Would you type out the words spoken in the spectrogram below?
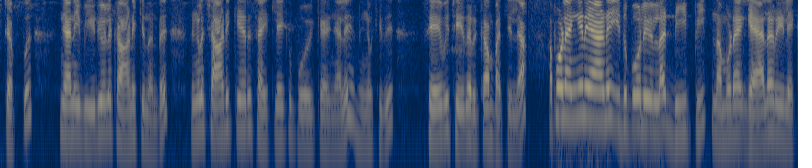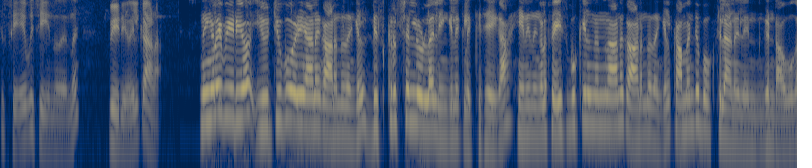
സ്റ്റെപ്പ് ഞാൻ ഈ വീഡിയോയിൽ കാണിക്കുന്നുണ്ട്. നിങ്ങൾ ചാടി ചാടിക്കയറി സൈറ്റിലേക്ക് പോയി കഴിഞ്ഞാൽ നിങ്ങൾക്കിത് സേവ് ചെയ്തെടുക്കാൻ പറ്റില്ല. അപ്പോൾ എങ്ങനെയാണ് ഇതുപോലെയുള്ള ഡി നമ്മുടെ ഗാലറിയിലേക്ക് സേവ് ചെയ്യുന്നതെന്ന് വീഡിയോയിൽ കാണാം. നിങ്ങൾ ഈ വീഡിയോ യൂട്യൂബ് വഴിയാണ് കാണുന്നതെങ്കിൽ ഡിസ്ക്രിപ്ഷനിലുള്ള ലിങ്കിൽ ക്ലിക്ക് ചെയ്യുക. ഇനി നിങ്ങൾ ഫേസ്ബുക്കിൽ നിന്നാണ് കാണുന്നതെങ്കിൽ കമന്റ് ബോക്സിലാണ് ലിങ്ക് ഉണ്ടാവുക.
